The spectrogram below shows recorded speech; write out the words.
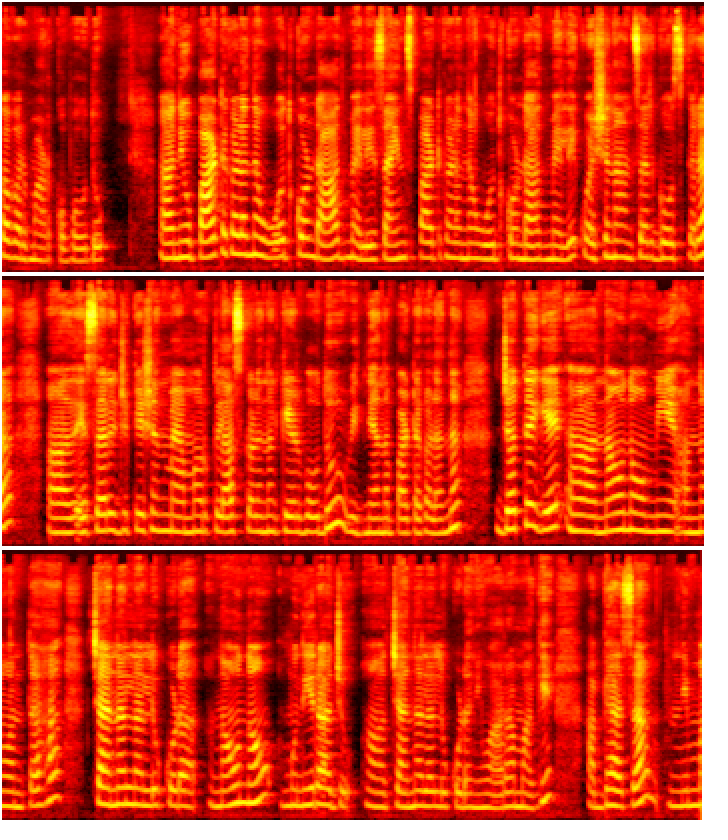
ಕವರ್ ಮಾಡ್ಕೋಬೋದು ನೀವು ಪಾಠಗಳನ್ನು ಓದ್ಕೊಂಡಾದಮೇಲೆ ಸೈನ್ಸ್ ಪಾಠಗಳನ್ನು ಓದ್ಕೊಂಡಾದಮೇಲೆ ಕ್ವೆಶನ್ ಆನ್ಸರ್ಗೋಸ್ಕರ ಎಸ್ ಆರ್ ಎಜುಕೇಷನ್ ಮ್ಯಾಮ್ ಅವ್ರ ಕ್ಲಾಸ್ಗಳನ್ನು ಕೇಳ್ಬೋದು, ವಿಜ್ಞಾನ ಪಾಠಗಳನ್ನು. ಜೊತೆಗೆ ನಾವು ಅನ್ನುವಂತಹ ಚಾನಲ್ನಲ್ಲೂ ಕೂಡ ನಾವು ನಾವು ಮುನಿರಾಜು ಚಾನಲಲ್ಲೂ ಕೂಡ ನೀವು ಆರಾಮಾಗಿ ಅಭ್ಯಾಸ, ನಿಮ್ಮ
